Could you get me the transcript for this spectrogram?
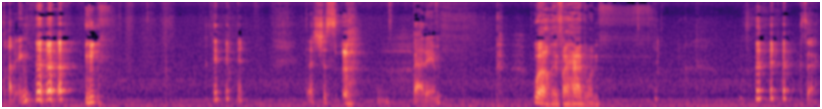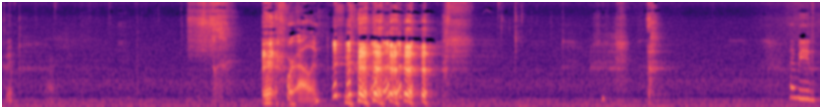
putting. That's just Ugh. bad aim. Well, if I had one. exactly. Eh. Poor Alan. I mean,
